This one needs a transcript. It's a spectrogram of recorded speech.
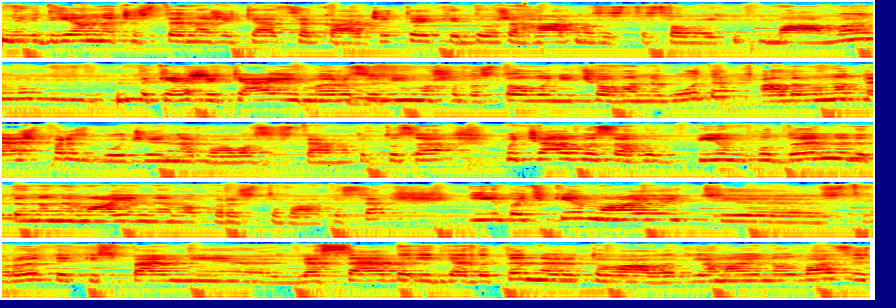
невід'ємна частина життя це гаджети, які дуже гарно застосовують мами. Ну таке життя, і ми розуміємо, що без того нічого не буде, але воно теж перезбуджує нервову систему. Тобто, за хоча б за го- півгодини дитина не має ними користуватися, і батьки мають е, створити якісь певні для себе і для дитини ритуали. Я маю на увазі,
